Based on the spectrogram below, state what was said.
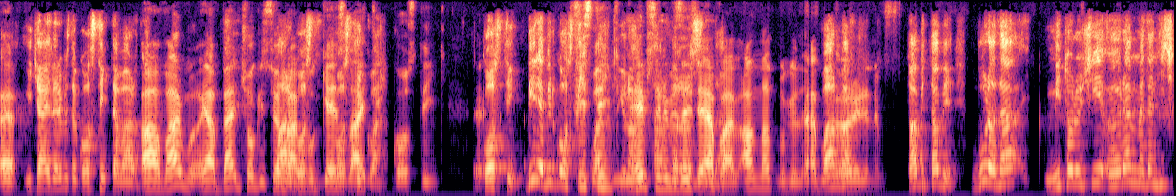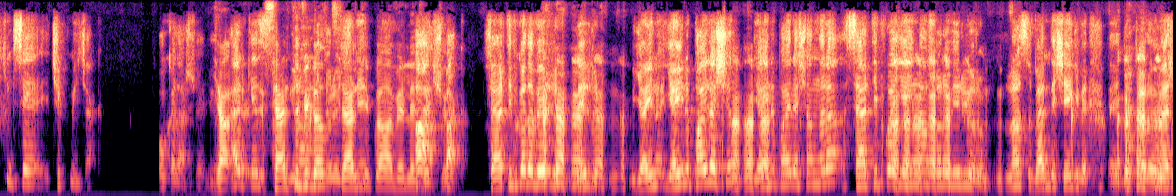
Evet. Hikayelerimizde ghosting de vardı. Aa var mı? Ya ben çok istiyorum Var, abi. ghost- bu gaslighting, ghosting, var. Ghosting. Birebir ghosting var. Yunan hepsini bize şey arasında. yap abi. Anlat bugün. Ya, Var, var. öğrenelim. Tabii tabii. Burada mitolojiyi öğrenmeden hiç kimse çıkmayacak. O kadar söylüyorum. Ya Herkes sertifika, Yunan mitolojisini- sertifikalar Ha verilecektir. bak sertifika da veririm. veririm. Yayını, yayını paylaşın. Yayını paylaşanlara sertifika yayından sonra veriyorum. Nasıl? Ben de şey gibi e, Doktor Ömer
